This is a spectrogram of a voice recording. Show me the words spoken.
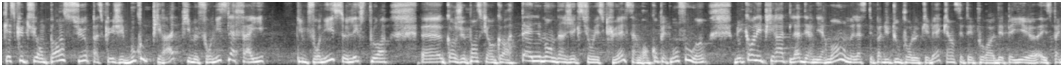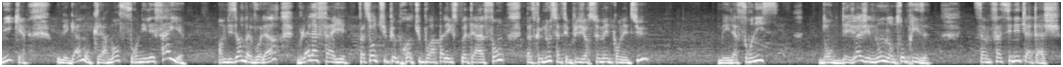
qu'est-ce que tu en penses sur, parce que j'ai beaucoup de pirates qui me fournissent la faille qui me fournissent l'exploit. Euh, quand je pense qu'il y a encore tellement d'injections SQL, ça me rend complètement fou. Hein. Mais quand les pirates, là dernièrement, mais là c'était pas du tout pour le Québec, hein, c'était pour euh, des pays euh, hispaniques, où les gars m'ont clairement fourni les failles en me disant ben voilà, voilà la faille. De toute façon, tu peux tu pourras pas l'exploiter à fond parce que nous ça fait plusieurs semaines qu'on est dessus, mais ils la fournissent. Donc déjà j'ai le nom de l'entreprise. Ça me facilite la tâche.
